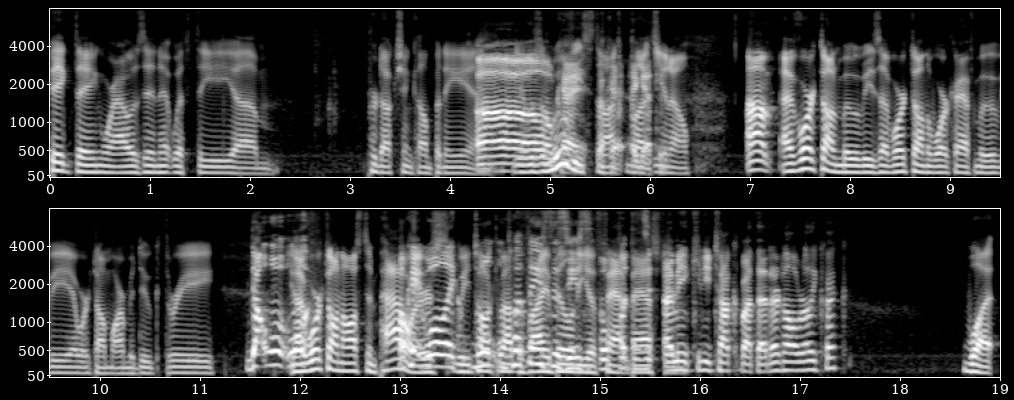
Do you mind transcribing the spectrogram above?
big thing where I was in it with the um, production company, and it was a Oh, movie okay, stunt. okay, I but get you. you know, um, I've worked on movies. I've worked on the Warcraft movie. I worked on Marmaduke three. No, well, Yeah, I well, worked on Austin Powers. Okay, well, like we talked we'll about the viability diseases- of we'll Fat put these- Bastard. I mean, can you talk about that at all, really quick? what?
